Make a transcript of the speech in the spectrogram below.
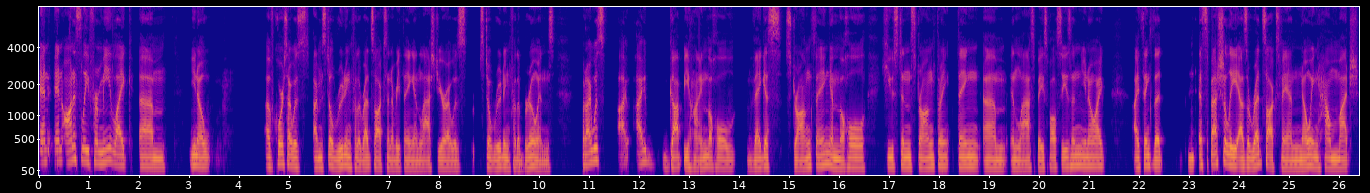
and and honestly, for me, like um, you know, of course I was I'm still rooting for the Red Sox and everything. And last year I was still rooting for the Bruins, but I was I I got behind the whole Vegas strong thing and the whole Houston strong thing thing um in last baseball season. You know, I I think that especially as a Red Sox fan, knowing how much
